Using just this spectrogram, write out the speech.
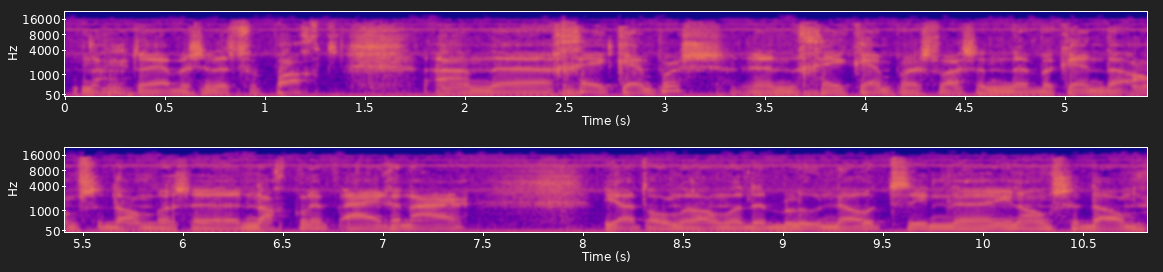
Nou, ja. toen hebben ze het verpacht aan G. Campers. En G. Campers was een bekende Amsterdamse nachtclub-eigenaar. Die had onder andere de Blue Note in, in Amsterdam.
